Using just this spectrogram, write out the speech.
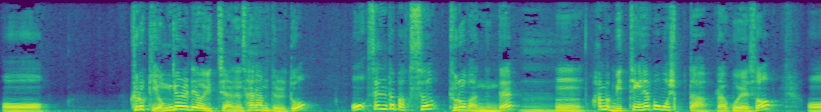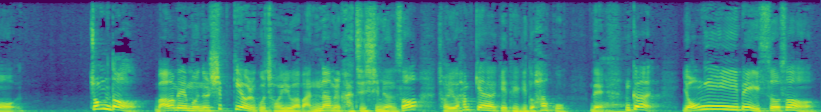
어, 그렇게 연결되어 있지 않은 사람들도 어, 샌드박스 들어봤는데 음, 한번 미팅 해보고 싶다라고 해서 어, 좀 더 마음의 문을 쉽게 열고 저희와 만남을 가지시면서 저희와 함께하게 되기도 하고, 네, 그러니까 영입에 있어서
